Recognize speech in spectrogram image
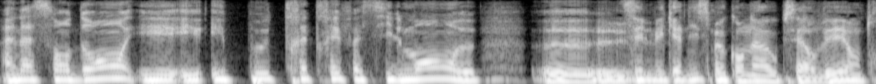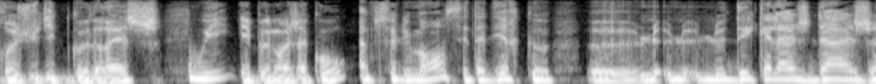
un ascendant et, et, et peut très très facilement. euh, C'est le mécanisme qu'on a observé entre Judith Godrèche oui, et Benoît Jacot. Absolument, c'est-à-dire que le, décalage d'âge,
